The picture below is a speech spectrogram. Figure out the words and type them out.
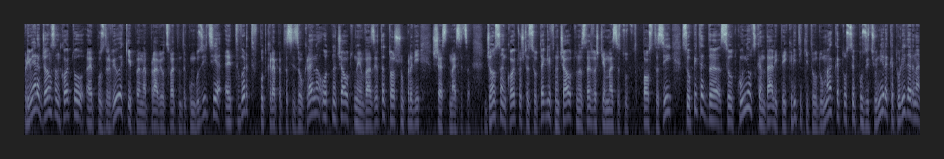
Премьерът Джонсън, който е поздравил екипа на прави цветната композиция, е твърд в подкрепата си за Украина от началото на инвазията, точно преди 6 месеца. Джонсън, който ще се отегли в началото на следващия месец от поста си, се опита да се отклони от скандалите и критиките от дома, като се позиционира като лидер на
